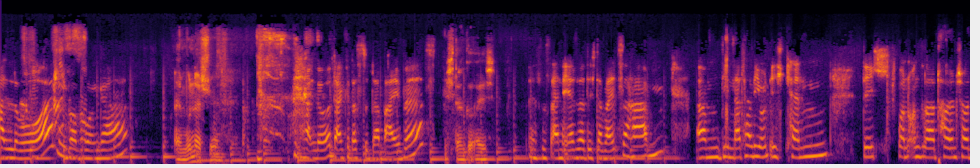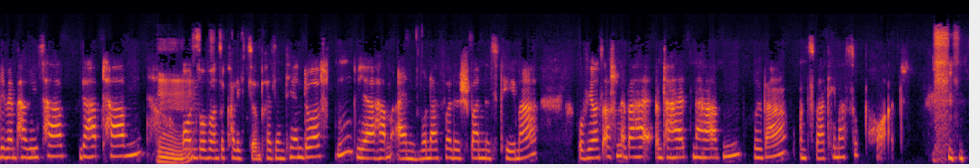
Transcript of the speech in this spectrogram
Hallo, lieber Bunga. Ein wunderschön. Hallo, danke, dass du dabei bist. Ich danke euch. Es ist eine Ehre, dich dabei zu haben. Ähm, die Nathalie und ich kennen dich von unserer tollen Show, die wir in Paris hab, gehabt haben Mhm. und wo wir unsere Kollektion präsentieren durften. Wir haben ein wundervolles, spannendes Thema, wo wir uns auch schon über, unterhalten haben rüber, und zwar Thema Support.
